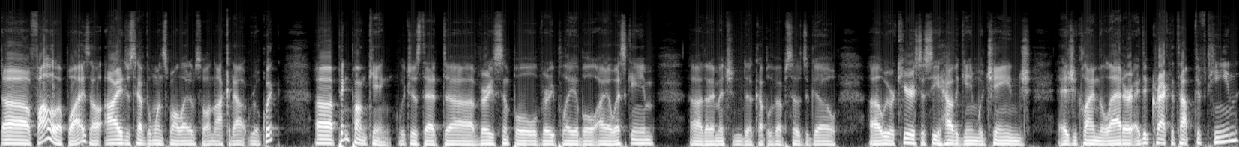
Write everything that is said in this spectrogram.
Uh, follow up wise, I'll, I just have the one small item, so I'll knock it out real quick. Uh, Ping Pong King, which is that uh, very simple, very playable iOS game uh, that I mentioned a couple of episodes ago. Uh, we were curious to see how the game would change as you climb the ladder. I did crack the top 15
